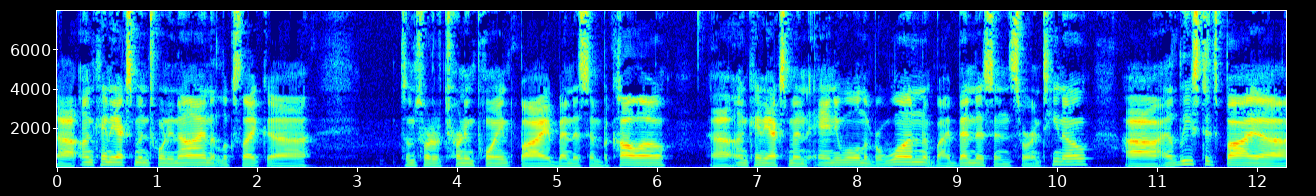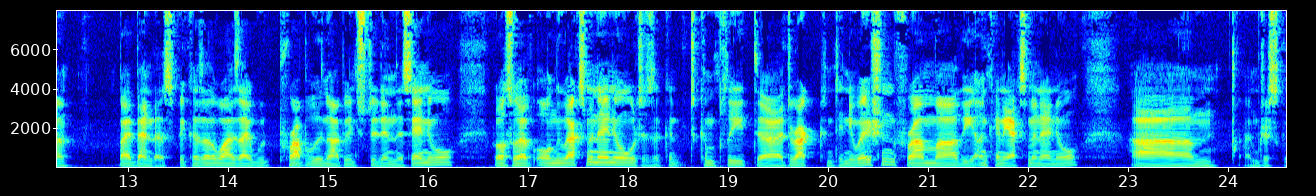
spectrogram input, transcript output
Uncanny X Men 29. It looks like some sort of turning point by Bendis and Bachalo. Uh, Uncanny X Men Annual number one by Bendis and Sorrentino. Uh, at least it's by uh, by Bendis because otherwise I would probably not be interested in this annual. We also have All New X Men Annual, which is a con- complete uh, direct continuation from uh, the Uncanny X Men Annual. Um, I'm just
